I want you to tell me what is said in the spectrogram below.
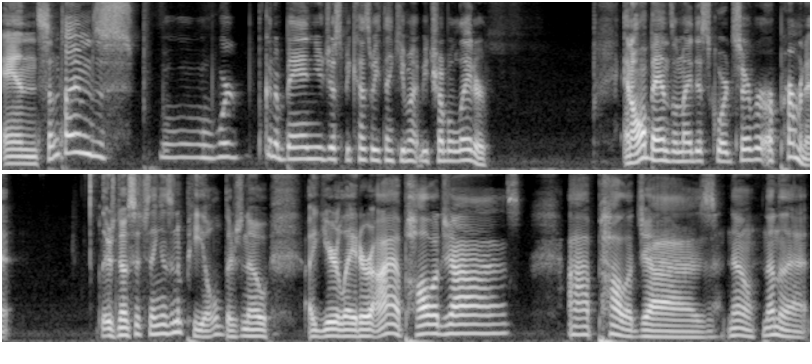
and sometimes we're gonna ban you just because we think you might be trouble later. And all bans on my Discord server are permanent. There's no such thing as an appeal. There's no a year later, I apologize. I apologize. No, none of that.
